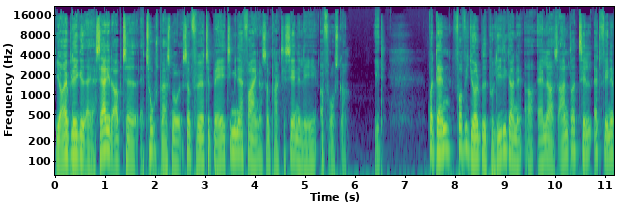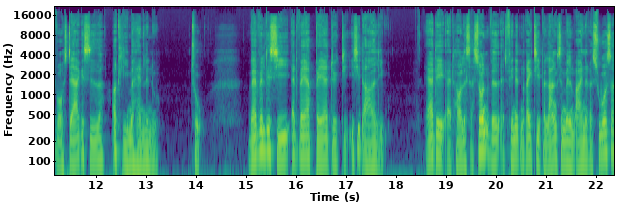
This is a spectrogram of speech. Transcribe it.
I øjeblikket er jeg særligt optaget af to spørgsmål, som fører tilbage til mine erfaringer som praktiserende læge og forsker. 1. Hvordan får vi hjulpet politikerne og alle os andre til at finde vores stærke sider og klimahandle nu? 2. Hvad vil det sige at være bæredygtig i sit eget liv? Er det at holde sig sund ved at finde den rigtige balance mellem egne ressourcer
